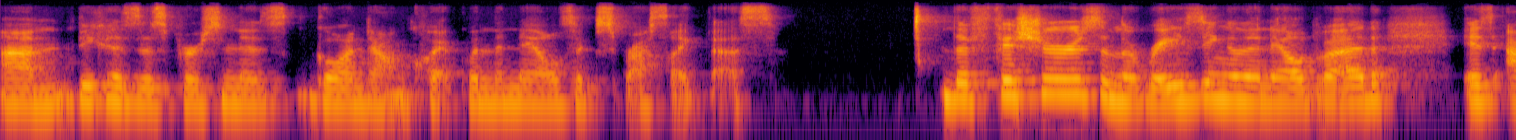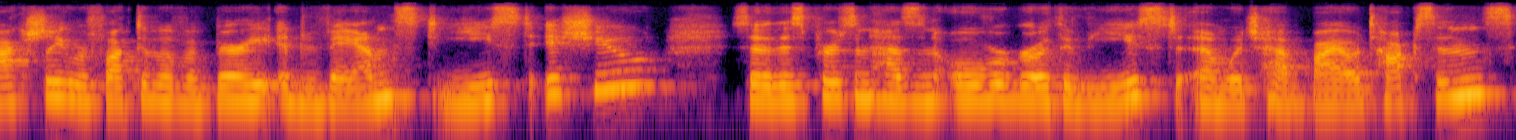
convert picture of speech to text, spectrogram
um, because this person is going down quick when the nails express like this the fissures and the raising of the nail bed is actually reflective of a very advanced yeast issue. So this person has an overgrowth of yeast, um, which have biotoxins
